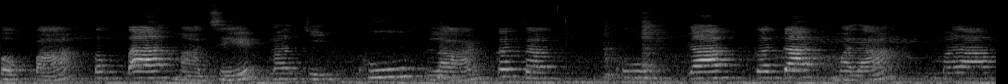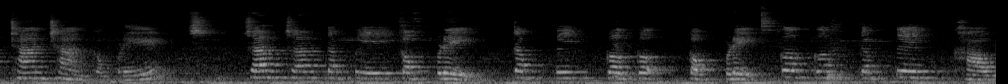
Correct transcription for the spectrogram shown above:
पप्पा पप्पा माझे माझे खूप लाड करतात खूप काम करतात मला मला छान छान कपडे. छान छान टप्पे. कपडे. टप्पे. क क कपडे. क क टप्पे. खाऊ.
